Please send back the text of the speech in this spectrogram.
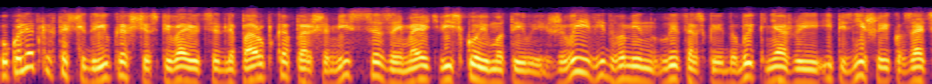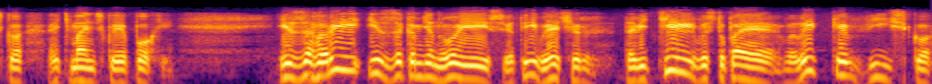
У колядках та щедрівках, що співаються для парубка, перше місце займають військові мотиви, живий відгомін лицарської доби княжої і пізнішої козацько-гетьманської епохи. Із-за гори, із-за кам'яної, святий вечір, та відтіль виступає велике військо,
